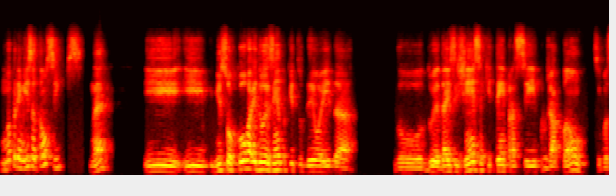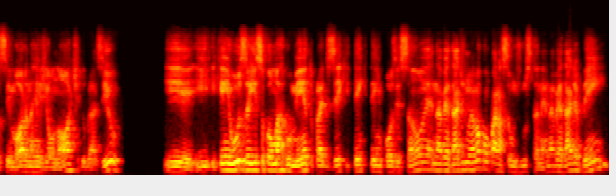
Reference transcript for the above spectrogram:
uma premissa tão simples, né? E, e me socorro aí do exemplo que tu deu aí da, do, do, da exigência que tem para se ir para o Japão, se você mora na região norte do Brasil, e, e, e quem usa isso como argumento para dizer que tem que ter imposição, é, na verdade, não é uma comparação justa, né? Na verdade, é bem,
